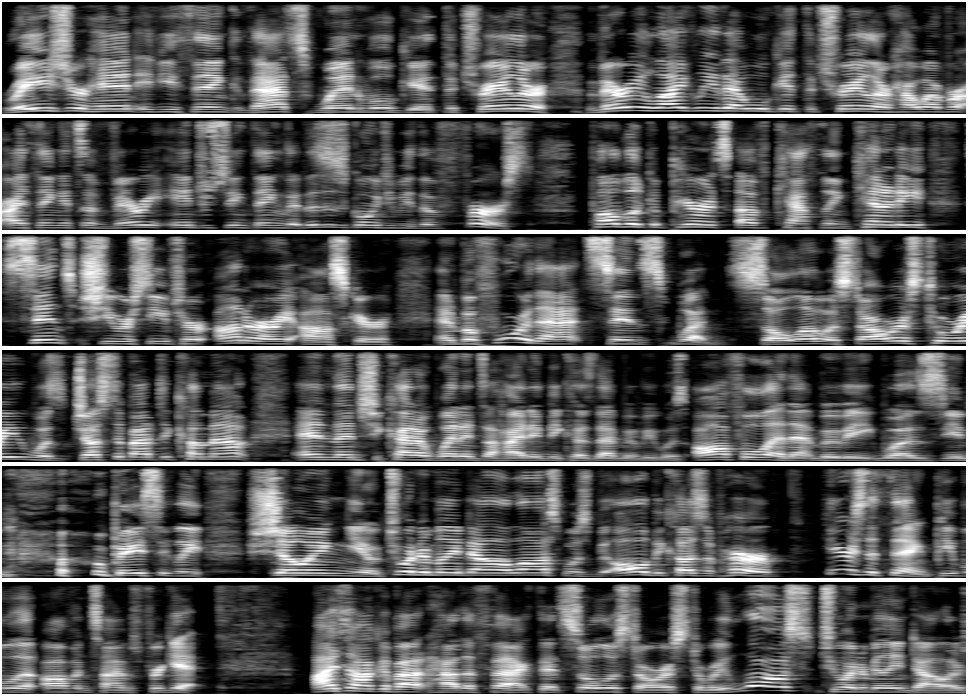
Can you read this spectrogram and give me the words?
Raise your hand if you think that's when we'll get the trailer. Very likely that we'll get the trailer. However, I think it's a very interesting thing that this is going to be the first public appearance of Kathleen Kennedy since she received her honorary Oscar. And before that, since what? Solo, a Star Wars story, was just about to come out. And then she kind of went into hiding because that movie was awful. And that movie was, you know, basically showing, you know, $200 million loss was all because of her. Here's the thing people that oftentimes forget. I talk about how the fact that Solo Star story lost $200 million,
